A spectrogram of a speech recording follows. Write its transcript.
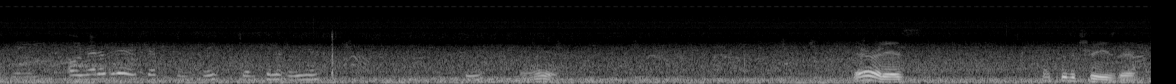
okay. Oh, right over there is Jefferson. See? Jefferson over here. See? Oh, yeah. There it is. Right through the trees there.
